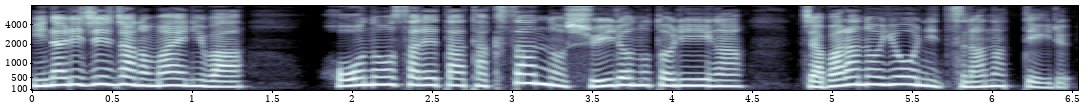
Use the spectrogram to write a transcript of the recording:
稲荷神社の前には、奉納されたたくさんの朱色の鳥居が蛇腹のように連なっている。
